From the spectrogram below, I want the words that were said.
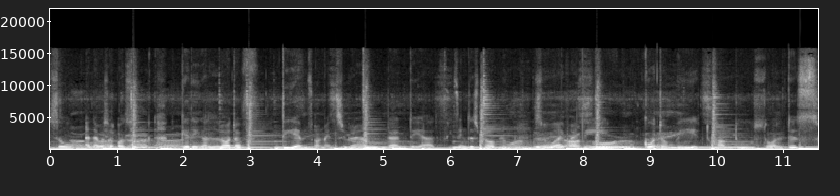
so and i was also getting a lot of dms on my instagram that they are facing this problem. So i finally got a way to how to solve this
